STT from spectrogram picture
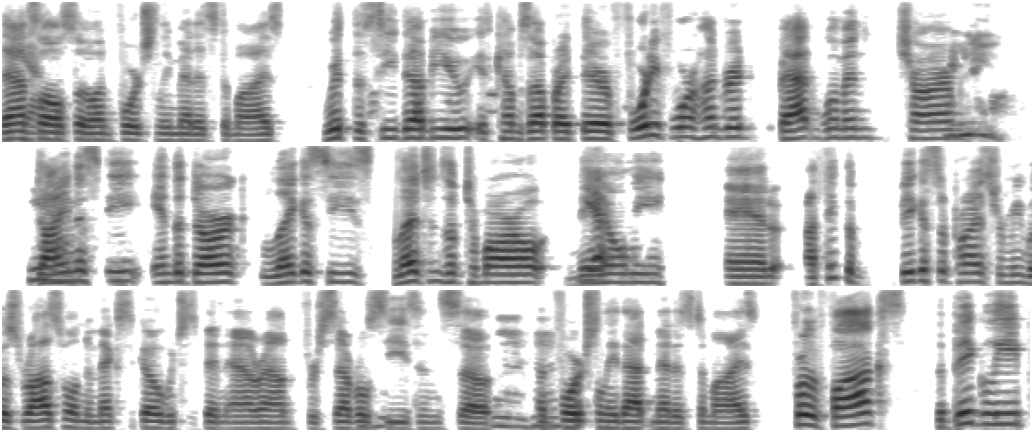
that's Yeah. also unfortunately met its demise. With the CW, it comes up right there 4400, Batwoman, Charm. Yeah. Dynasty, In the Dark, Legacies, Legends of Tomorrow, Yep. Naomi, and I think the biggest surprise for me was Roswell, New Mexico, which has been around for several Mhm. seasons. So Mhm. unfortunately, that met its demise. For the Fox, The Big Leap,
